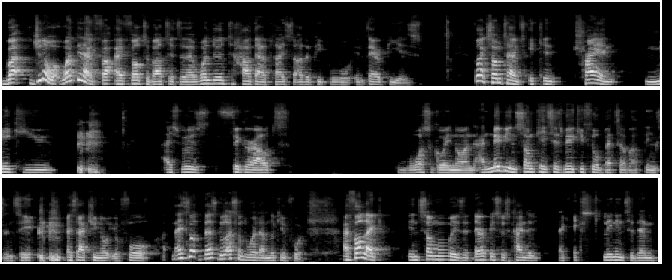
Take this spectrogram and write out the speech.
But do you know what? One thing I felt I felt about it, and I wondered how that applies to other people in therapy is, I feel like sometimes it can try and make you, I suppose, figure out what's going on and maybe in some cases make you feel better about things and say it's actually not your fault it's not that's that's not the word i'm looking for i felt like in some ways the therapist was kind of like explaining to them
